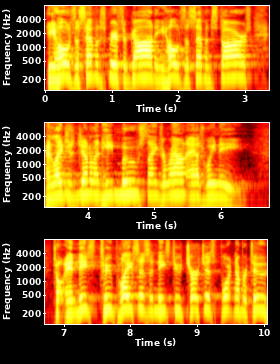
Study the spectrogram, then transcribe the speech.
He holds the seven spirits of God and he holds the seven stars. And ladies and gentlemen, he moves things around as we need. So, in these two places, in these two churches, point number two,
